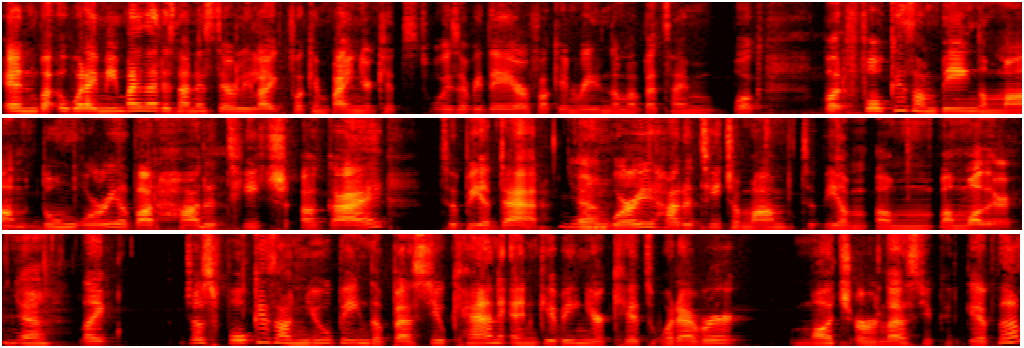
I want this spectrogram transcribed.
And but what I mean by that is not necessarily like fucking buying your kids toys every day or fucking reading them a bedtime book, but focus on being a mom. Don't worry about how to teach a guy to be a dad. Yeah. Don't worry how to teach a mom to be a, a, a mother. Yeah. Like just focus on you being the best you can and giving your kids whatever much or less you could give them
